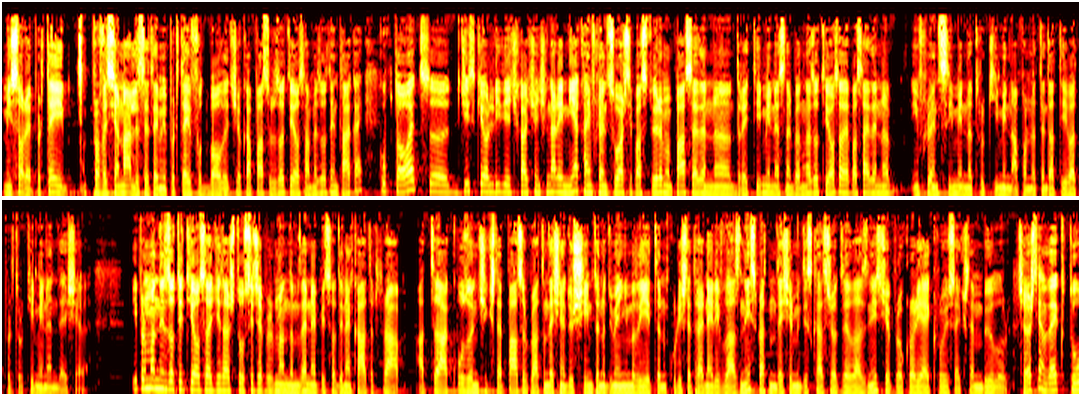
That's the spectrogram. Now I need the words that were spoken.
miqësore, përtej profesionales, le të themi, përtej futbollit që ka pasur zoti Josa me zotin Takaj, kuptohet gjithë kjo lidhje që ka qenë që nga rinia, ka influencuar sipas tyre më pas edhe në drejtimin e Skënderbeut nga zoti Josa dhe pastaj edhe në influencimin në trukimin apo në tentativat për trukimin e ndeshjeve. I përmendin zotit Josa gjithashtu, siç e përmendëm dhe në episodin e katërt, pra atë akuzën që kishte pasur për atë ndeshjen e dyshimtë në 2011-ën kur ishte trajner i Vllaznisë, pra atë ndeshjen midis Kastriotit dhe Vllaznisë që prokuroria e Krujës e kishte mbyllur çështjen dhe këtu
